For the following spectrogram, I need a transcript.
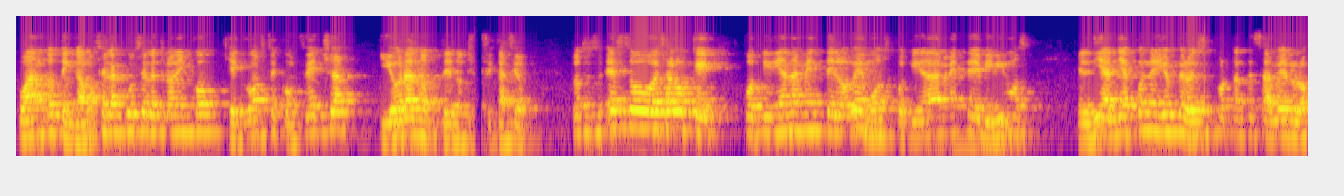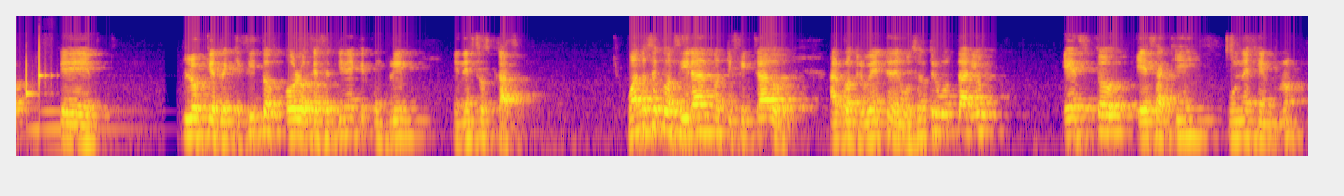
cuando tengamos el acuse electrónico que conste con fecha y hora de notificación. Entonces, esto es algo que cotidianamente lo vemos, cotidianamente vivimos el día a día con ello, pero es importante saberlo, que los que requisitos o lo que se tiene que cumplir en estos casos. ¿Cuándo se considera notificado al contribuyente del buzón tributario? Esto es aquí un ejemplo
